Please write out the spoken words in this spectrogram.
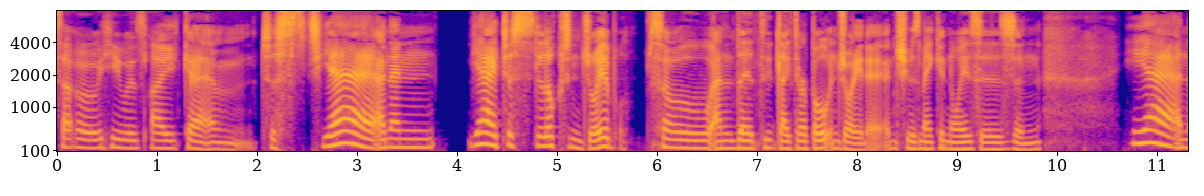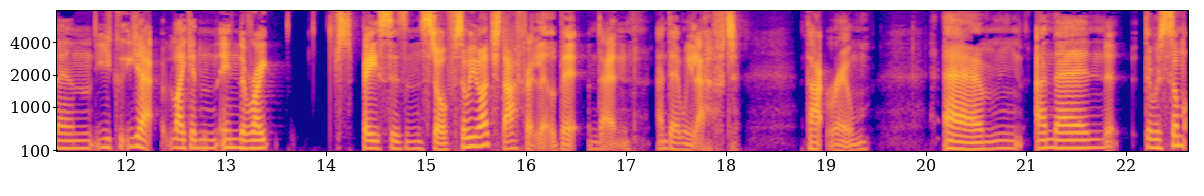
so he was like, um, just yeah, and then yeah, it just looked enjoyable. So and like they were both enjoying it, and she was making noises and yeah, and then you could yeah, like in in the right spaces and stuff. So we watched that for a little bit, and then and then we left that room. Um, and then there was some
